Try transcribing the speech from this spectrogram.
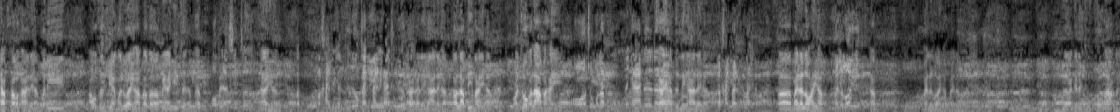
ครับเข้ามาขายเลยครับพอดี เอาเครื่องเสียงมาด้วยครับ แล้วก็เป็นอาชีพเสริมครับ อ๋อเป็นอาชีพเสริมใช่ครับ มาขายในงานถือโอกาสขายในงานถือโอกาสขายในงานเลยครับต้อนรับปีใหม่ครับขอโชคอาลาภมาให้ อ๋อช่วงของเราถึงในงานเลยนะใช่ครับถึงในงานเลยครับ แล้วขายใบเท่าไหร่ครับเอ่อใบละร้อยครับ ใบละร้อยเองครับใบละร้อยครับใบละร้อยเหลือจะได้ถูกโชคลาภกัน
